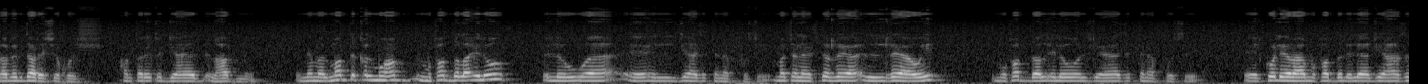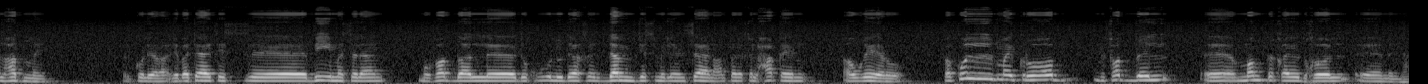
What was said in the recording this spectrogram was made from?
ما بيقدرش يخش عن طريق الجهاز الهضمي. إنما المنطقة المفضلة له اللي هو آه، الجهاز التنفسي. مثلا الرئ- الرئوي مفضل له الجهاز التنفسي. الكوليرا مفضل إلى الجهاز الهضمي. الكوليرا. ال hepatitis آه، B مثلا مفضل آه، دخوله داخل دم جسم الإنسان عن طريق الحقن أو غيره. فكل ميكروب بفضل منطقة يدخل منها.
